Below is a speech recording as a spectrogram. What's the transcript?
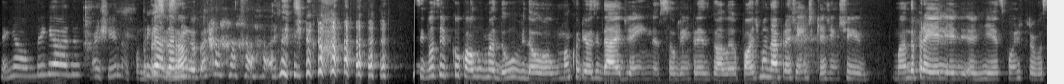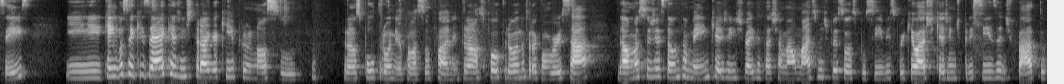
Legal, obrigada. Imagina, quando obrigada, precisar. amigo. Se você ficou com alguma dúvida ou alguma curiosidade ainda sobre a empresa do Alan, pode mandar para a gente, que a gente manda para ele, ele, ele responde para vocês. E quem você quiser que a gente traga aqui para o nosso, para nosso poltrona, ia falar sofá, né? Para nosso poltrona para conversar, dá uma sugestão também que a gente vai tentar chamar o máximo de pessoas possíveis, porque eu acho que a gente precisa, de fato,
